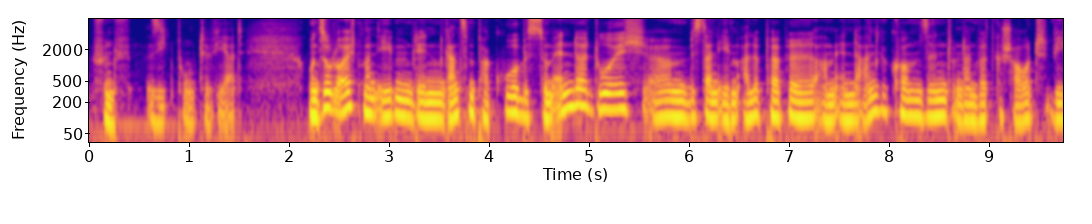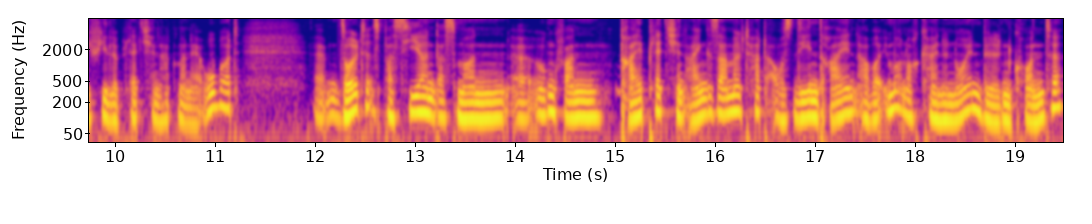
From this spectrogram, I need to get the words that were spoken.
5 Siegpunkte wert. Und so läuft man eben den ganzen Parcours bis zum Ende durch, ähm, bis dann eben alle Pöppel am Ende angekommen sind und dann wird geschaut, wie viele Plättchen hat man erobert. Ähm, sollte es passieren, dass man äh, irgendwann drei Plättchen eingesammelt hat, aus den dreien aber immer noch keine neuen bilden konnte,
